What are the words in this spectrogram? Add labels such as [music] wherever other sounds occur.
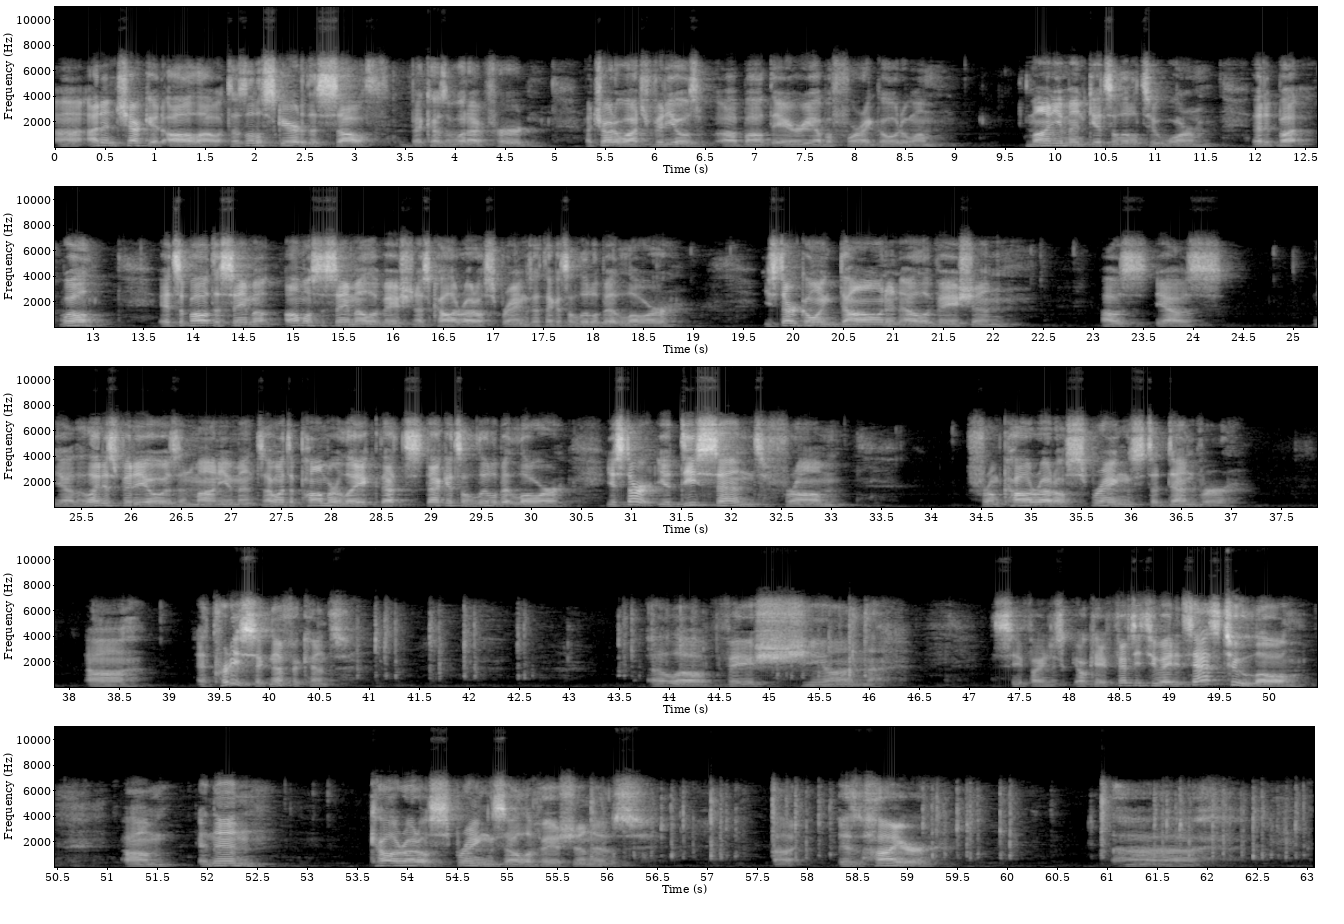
Uh, I didn't check it all out. I was a little scared of the south because of what I've heard. I try to watch videos about the area before I go to them. Monument gets a little too warm, it, but well, it's about the same, almost the same elevation as Colorado Springs. I think it's a little bit lower. You start going down in elevation. I was, yeah, I was, yeah. The latest video is in Monument. I went to Palmer Lake. That's that gets a little bit lower. You start, you descend from from Colorado Springs to Denver, uh, pretty significant elevation. Let's see if I can just okay, 5280. So that's too low. Um, and then Colorado Springs elevation is uh, is higher. Uh,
